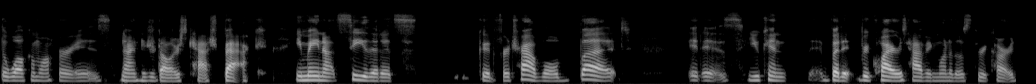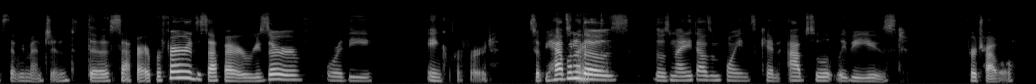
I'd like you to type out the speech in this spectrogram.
the welcome offer is $900 cash back. You may not see that it's good for travel, but it is. You can, but it requires having one of those three cards that we mentioned the Sapphire Preferred, the Sapphire Reserve, or the Ink Preferred. So if you have one Right. of those, those 90,000 points can absolutely be used for travel.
